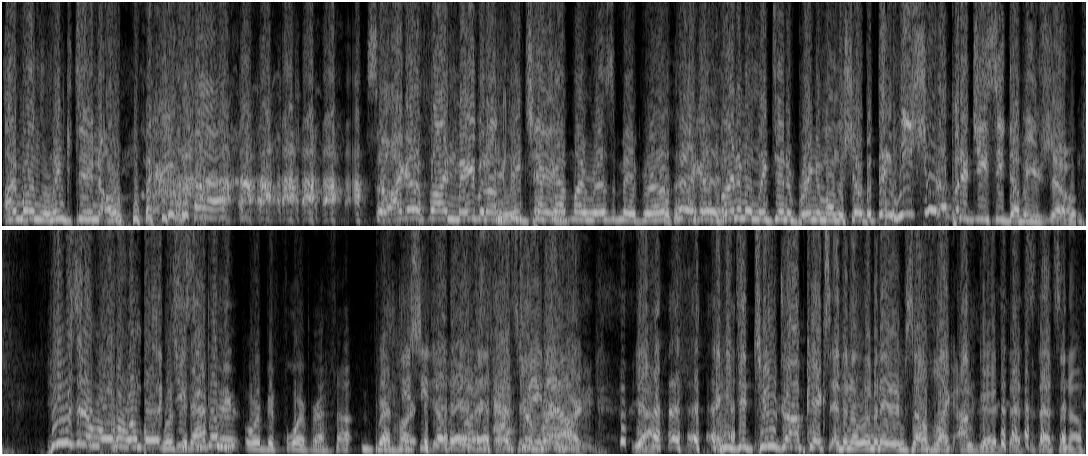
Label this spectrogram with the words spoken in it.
I'm on LinkedIn only. so I got to find Maven on LinkedIn. Check out my resume, bro. I got to find him on LinkedIn and bring him on the show. But then he showed up at a GCW show. He was in a Royal Rumble at was GCW. it after or before Bret, uh, Bret Hart? GCW It was after Bret. Hart. Yeah, and he did two drop kicks and then eliminated himself. Like I'm good. That's that's enough.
